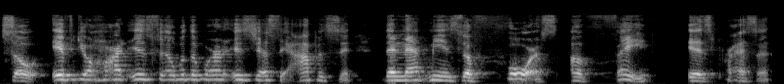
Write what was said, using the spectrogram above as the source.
So if your heart is filled with the word, it's just the opposite. Then that means the force of faith is present.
